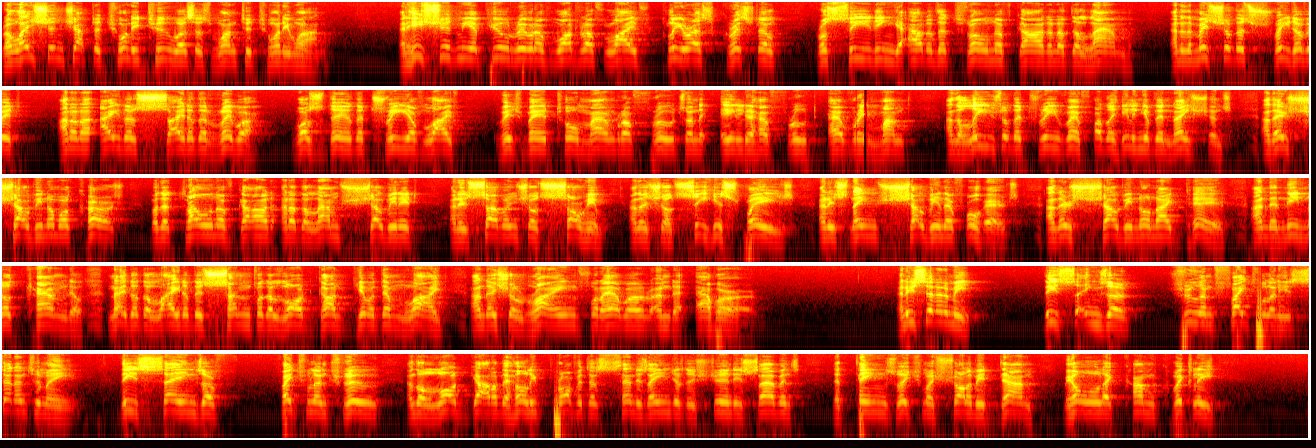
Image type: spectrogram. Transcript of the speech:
Revelation chapter 22, verses 1 to 21. And he showed me a pure river of water of life, clear as crystal, proceeding out of the throne of God and of the Lamb. And in the midst of the street of it, and on either side of the river, was there the tree of life, which bare two manner of fruits, and yielded her fruit every month. And the leaves of the tree were for the healing of the nations. And there shall be no more curse, but the throne of God and of the Lamb shall be in it, and his servants shall serve him, and they shall see his face, and his name shall be in their foreheads. And there shall be no night there, and they need no candle, neither the light of the sun, for the Lord God giveth them light, and they shall reign forever and ever. And he said unto me, These sayings are true and faithful. And he said unto me, These sayings are faithful and true. And the Lord God of the holy prophets has sent his angels to show his servants the things which must surely be done. Behold, I come quickly.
